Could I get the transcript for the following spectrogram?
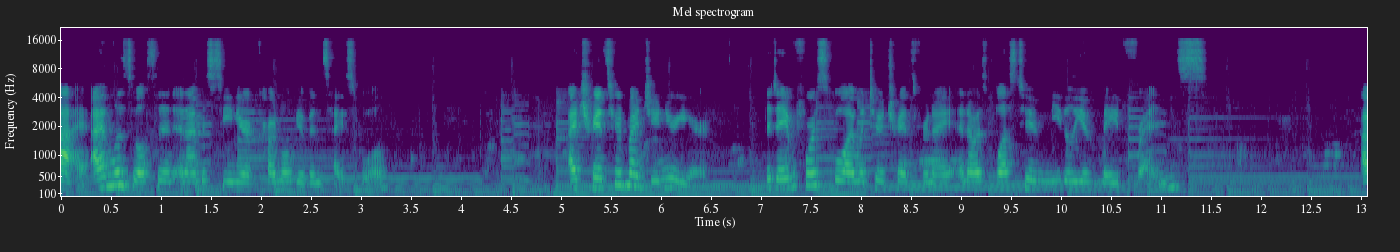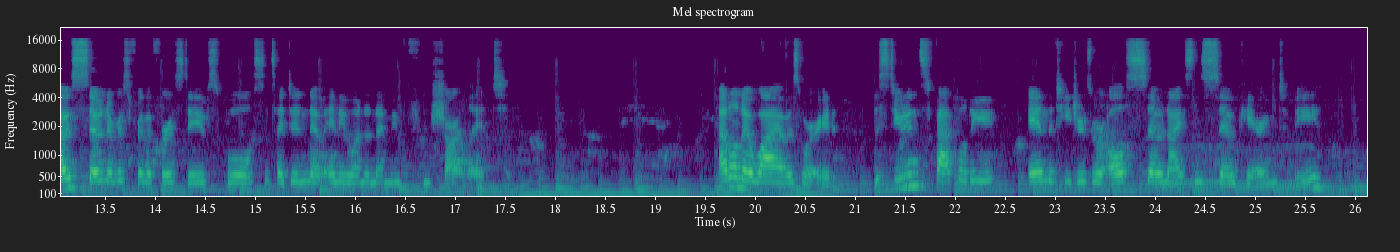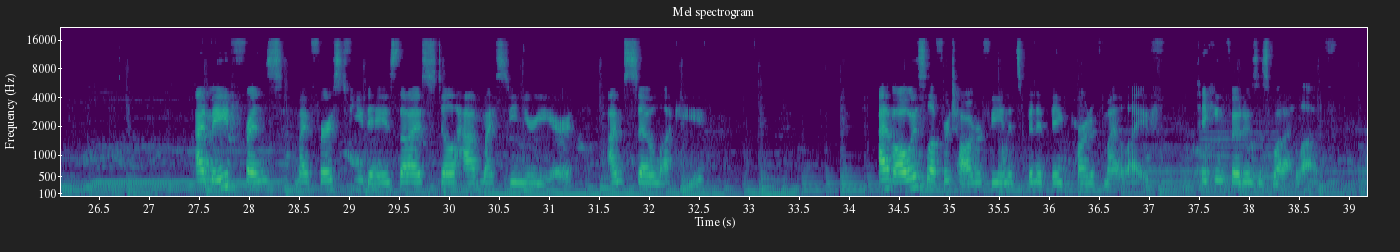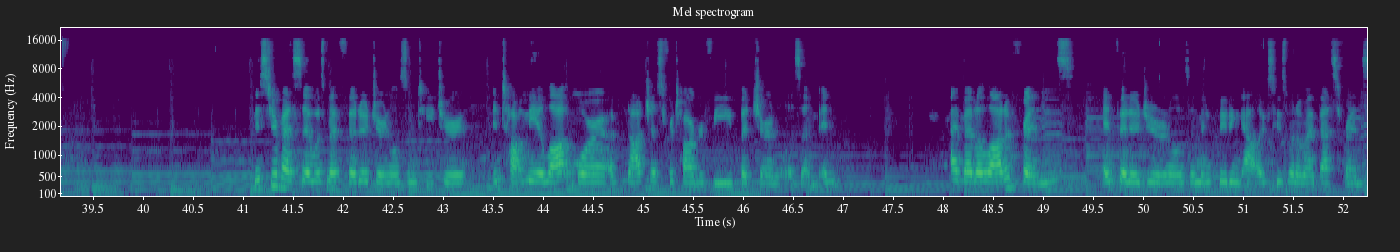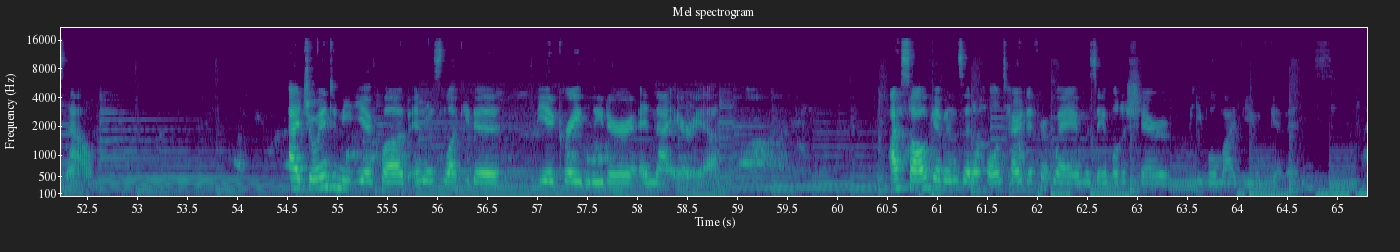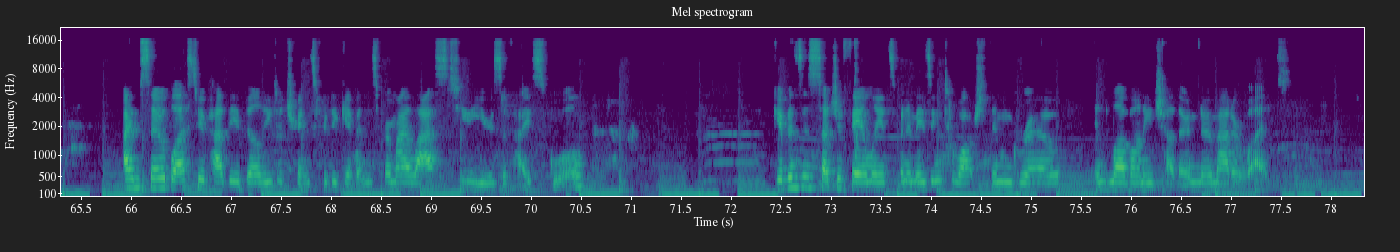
Hi, I'm Liz Wilson and I'm a senior at Cardinal Gibbons High School. I transferred my junior year. The day before school, I went to a transfer night and I was blessed to immediately have made friends. I was so nervous for the first day of school since I didn't know anyone and I moved from Charlotte. I don't know why I was worried. The students, faculty, and the teachers were all so nice and so caring to me. I made friends my first few days that I still have my senior year. I'm so lucky. I've always loved photography and it's been a big part of my life. Taking photos is what I love. Mr. Vessa was my photojournalism teacher and taught me a lot more of not just photography but journalism. And I met a lot of friends in photojournalism, including Alex, who's one of my best friends now. I joined a media club and was lucky to be a great leader in that area. I saw Gibbons in a whole entire different way and was able to share people my view of Gibbons. I'm so blessed to have had the ability to transfer to Gibbons for my last two years of high school. Gibbons is such a family, it's been amazing to watch them grow and love on each other no matter what.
